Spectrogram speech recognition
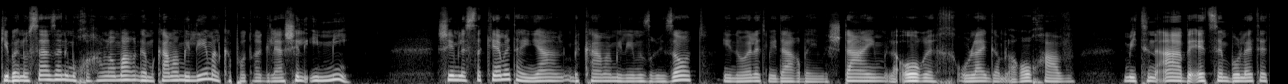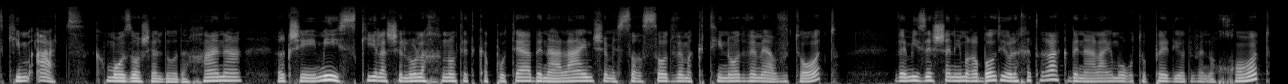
כי בנושא הזה אני מוכרחה לומר גם כמה מילים על כפות רגליה של אמי, שאם לסכם את העניין בכמה מילים זריזות, היא נועלת מידה 42, לאורך, אולי גם לרוחב. מתנאה בעצם בולטת כמעט כמו זו של דודה חנה, רק שאימי השכילה שלא לחנות את כפותיה בנעליים שמסרסות ומקטינות ומעוותות, ומזה שנים רבות היא הולכת רק בנעליים אורתופדיות ונוחות,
